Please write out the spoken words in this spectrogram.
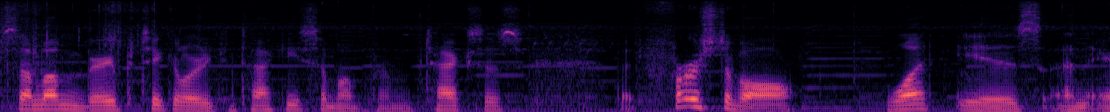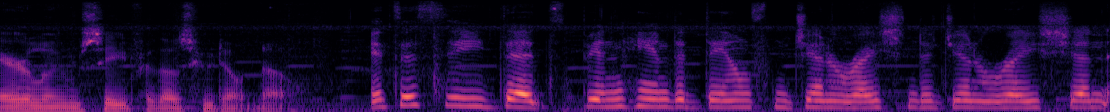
Some of them very particular to Kentucky, some of them from Texas. But first of all, what is an heirloom seed for those who don't know? It's a seed that's been handed down from generation to generation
